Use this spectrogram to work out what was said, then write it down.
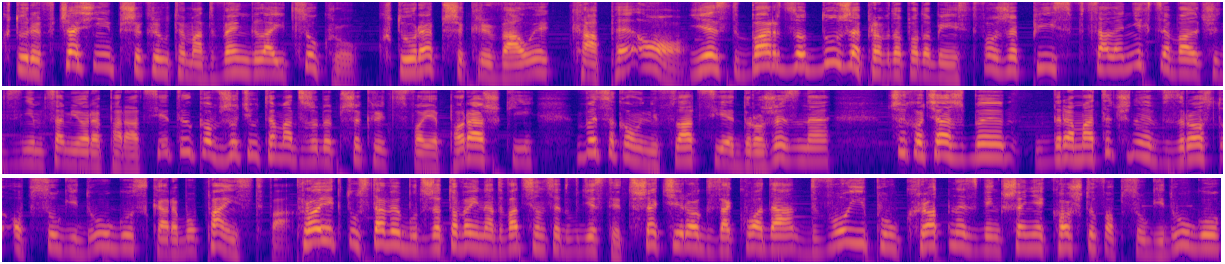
który wcześniej przykrył temat węgla i cukru, które przykrywały KPO. Jest bardzo duże prawdopodobieństwo, że PiS wcale nie chce walczyć z Niemcami o reparacje, tylko wrzucił temat, żeby przykryć swoje porażki, wysoką inflację, drożyznę, czy chociażby dramatyczny wzrost obsługi długu Skarbu Państwa. Projekt ustawy budżetowej na 2023 rok zakłada dwuipółkrotne zwiększenie kosztów obsługi długu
